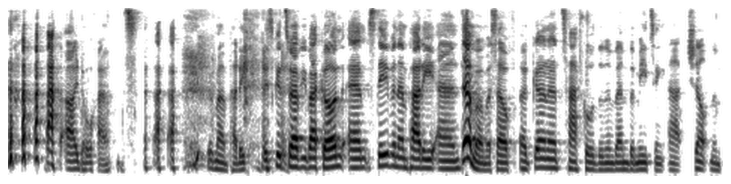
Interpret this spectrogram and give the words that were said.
Idle hands. good man, Paddy. It's good to have you back on. Um, Stephen and Paddy and Demo and myself are going to tackle the November meeting at Cheltenham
